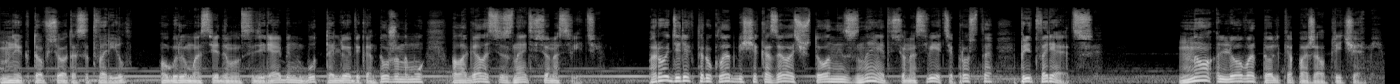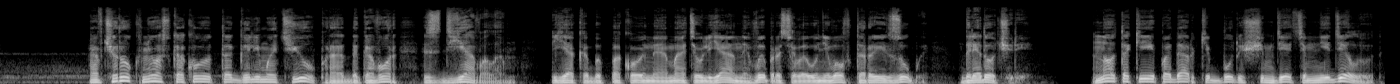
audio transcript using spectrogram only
«Ну и кто все это сотворил?» — угрюмо осведомился Дерябин, будто Леве Контуженному полагалось знать все на свете. Порой директору кладбища казалось, что он и знает все на свете, просто притворяется. Но Лева только пожал плечами. Овчарук нес какую-то галиматью про договор с дьяволом. Якобы покойная мать Ульяны выпросила у него вторые зубы для дочери. Но такие подарки будущим детям не делают,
